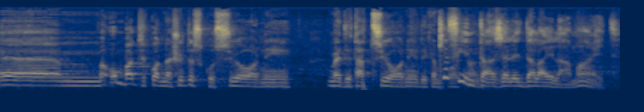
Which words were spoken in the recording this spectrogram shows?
Ehm, u mbagħad konna xi diskussjoni meditazzjoni dik importanti. Kif jintgħażel id-Dalai Lama għid?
